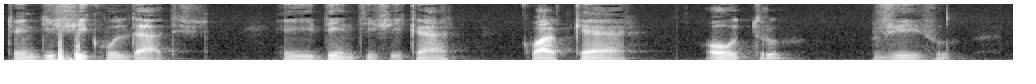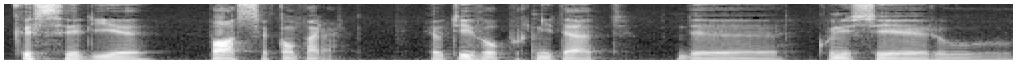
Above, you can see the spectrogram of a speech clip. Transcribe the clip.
tem dificuldades em identificar qualquer outro vivo que se lhe possa comparar. Eu tive a oportunidade de conhecer o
